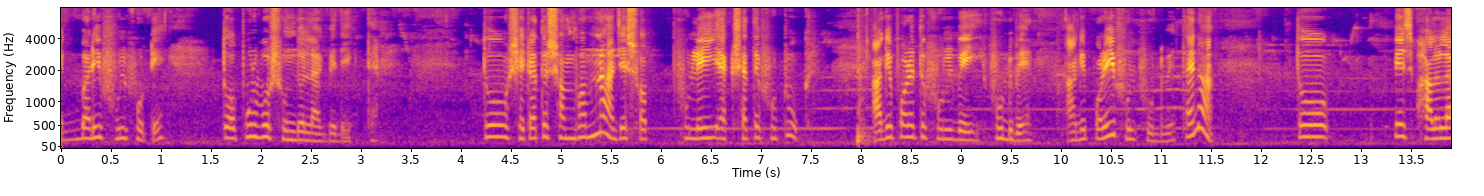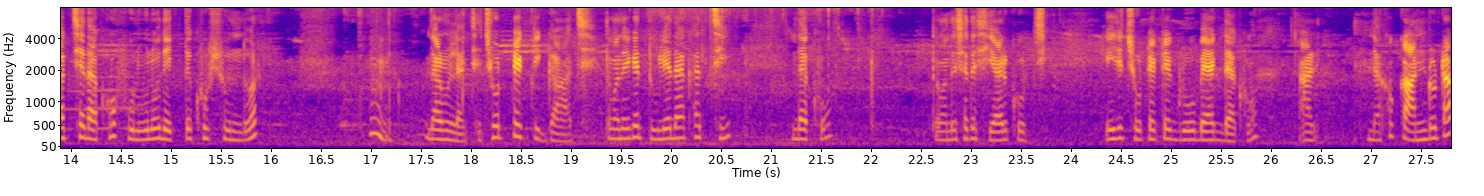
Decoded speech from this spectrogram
একবারই ফুল ফোটে, তো অপূর্ব সুন্দর লাগবে দেখতে। তো সেটা তো সম্ভব না যে সব ফুলেই একসাথে ফুটুক। আগে পরে তো ফুলবেই, ফুটবে। আগে পরেই ফুল ফুটবে, তাই না? তো বেশ ভালো লাগছে দেখো, ফুলগুলো দেখতে খুব সুন্দর। হুম, দারুণ লাগছে। ছোট্ট একটি গাছ। তোমাদেরকে তুলে দেখাচ্ছি। দেখো, তোমাদের সাথে শেয়ার করছি। এই যে ছোট একটা গ্রো ব্যাগ দেখো। আর দেখো কাণ্ডটা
